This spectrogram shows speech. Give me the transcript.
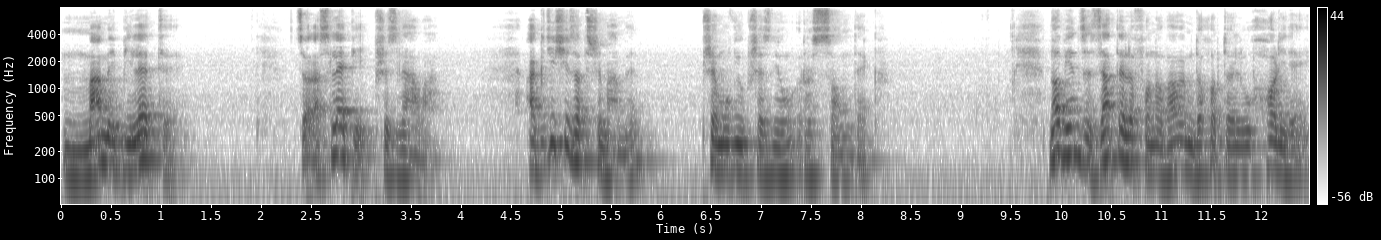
Mamy bilety. Coraz lepiej, przyznała. A gdzie się zatrzymamy? Przemówił przez nią rozsądek. No więc zatelefonowałem do hotelu Holiday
